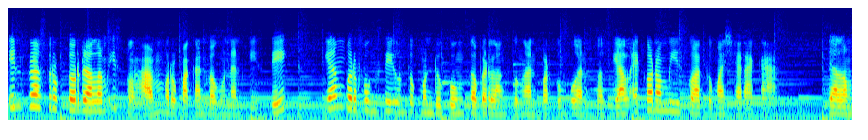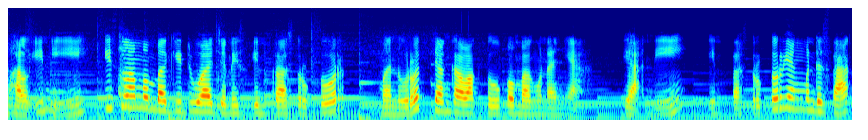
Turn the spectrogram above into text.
Infrastruktur dalam Islam merupakan bangunan fisik yang berfungsi untuk mendukung keberlangsungan pertumbuhan sosial ekonomi suatu masyarakat. Dalam hal ini, Islam membagi dua jenis infrastruktur menurut jangka waktu pembangunannya, yakni infrastruktur yang mendesak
